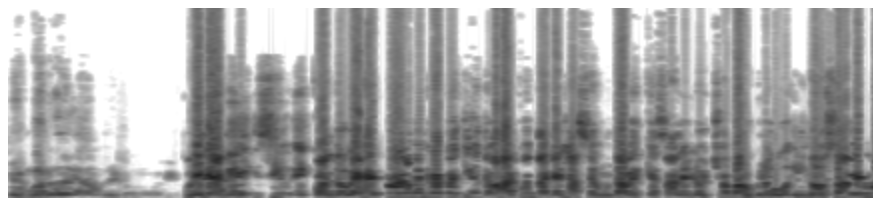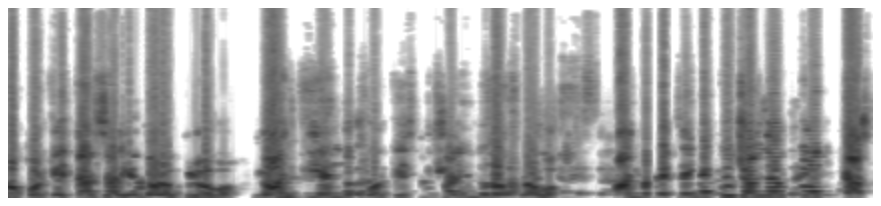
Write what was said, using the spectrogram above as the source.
Me muero de hambre con OnlyFans. William, eh, si- eh, cuando veas el programa en repetido te vas a dar cuenta que es la segunda vez que salen los chavados globos y no sabemos por qué están saliendo los globos. No entiendo por qué están saliendo los globos. Cuando estén escuchando en podcast,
